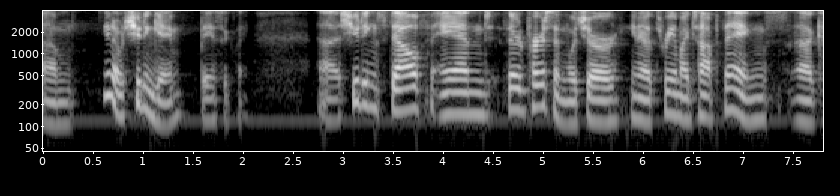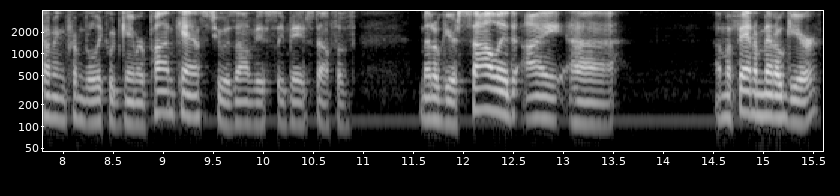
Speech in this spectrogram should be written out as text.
um, you know, shooting game, basically, uh, shooting stealth and third person, which are, you know, three of my top things uh, coming from the Liquid Gamer podcast, who is obviously based off of Metal Gear Solid. I, uh, I'm a fan of Metal Gear.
